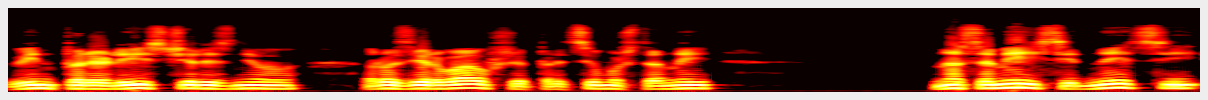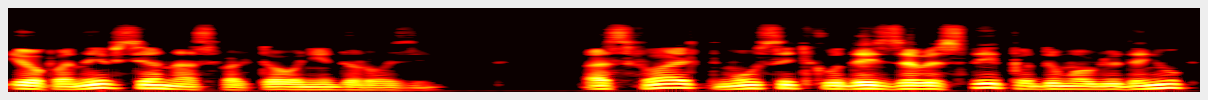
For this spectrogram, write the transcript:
він переліз через нього, розірвавши при цьому штани на самій сідниці і опинився на асфальтованій дорозі. Асфальт мусить кудись завести, подумав Люденюк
